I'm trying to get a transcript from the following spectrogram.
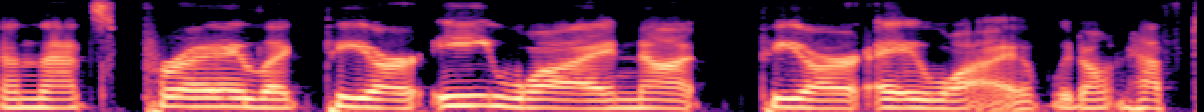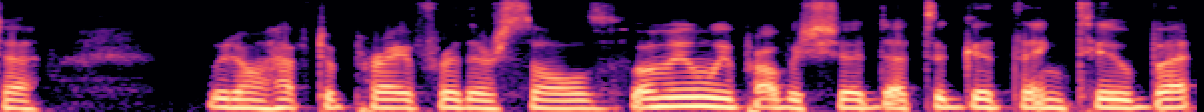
And that's prey like P R E Y, not P R A Y. We don't have to we don't have to pray for their souls. I mean, we probably should. That's a good thing too. But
